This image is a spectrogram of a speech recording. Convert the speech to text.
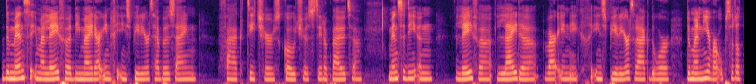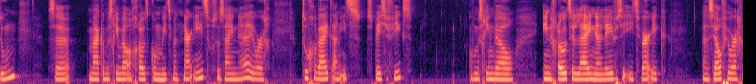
de mensen in mijn leven die mij daarin geïnspireerd hebben, zijn vaak teachers, coaches, therapeuten. Mensen die een leven leiden waarin ik geïnspireerd raak door de manier waarop ze dat doen. Ze maken misschien wel een groot commitment naar iets, of ze zijn hè, heel erg toegewijd aan iets specifieks. Of misschien wel in grote lijnen leven ze iets waar ik uh, zelf heel erg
